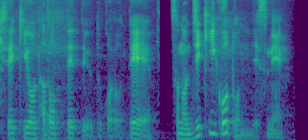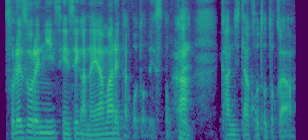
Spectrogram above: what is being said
軌跡をたどってっていうところで、その時期ごとにですね、それぞれに先生が悩まれたことですとか、はい感じたこととか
